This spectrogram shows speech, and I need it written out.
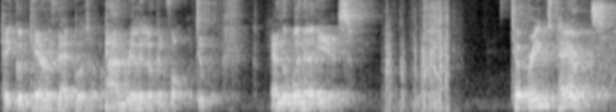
Take good care of that bosom. I'm really looking forward to it. And the winner is. T'Pring's parents.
